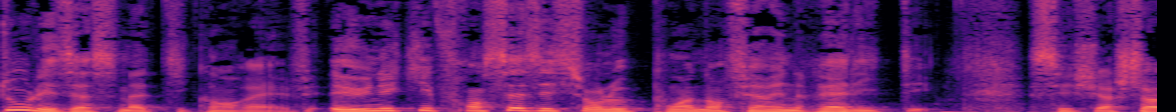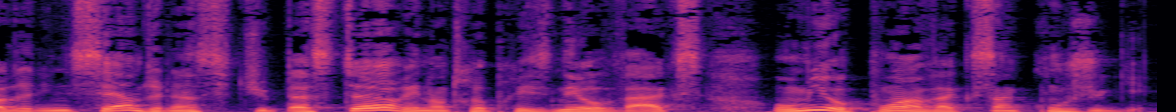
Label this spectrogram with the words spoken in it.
tous les asthmatiques en rêvent, et une équipe française est sur le point d'en faire une réalité. Ces chercheurs de l'INSERM, de l'Institut Pasteur et l'entreprise Neovax ont mis au point un vaccin conjugué.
